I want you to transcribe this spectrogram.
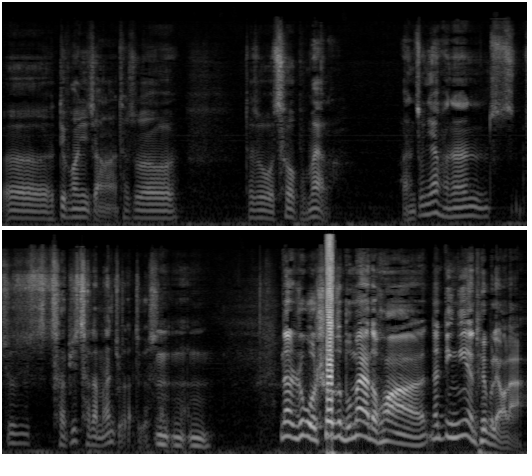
呃，对方就讲了，他说，他说我车我不卖了，反正中间反正就是扯皮扯了蛮久的这个事。嗯嗯嗯。那如果车子不卖的话，那定金也退不了了。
